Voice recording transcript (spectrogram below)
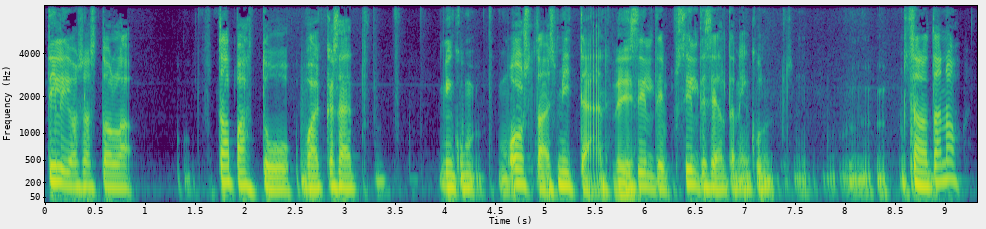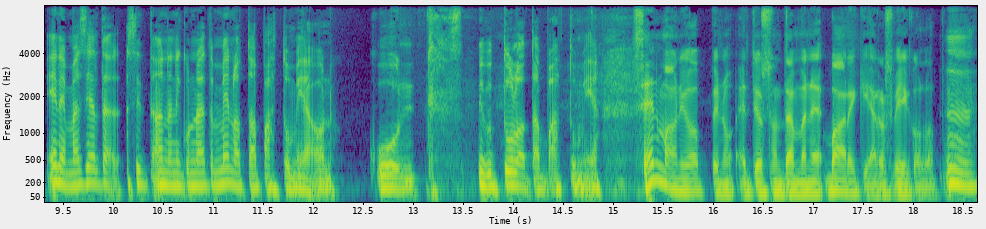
tiliosastolla tapahtuu, vaikka sä et niin kuin ostaisi mitään, niin, Niin. silti, silti sieltä niin kuin, sanotaan no enemmän sieltä sitten aina niin kuin näitä menotapahtumia on kuin, niin kuin tulotapahtumia. Sen mä oon jo oppinut, että jos on tämmöinen baarikierros viikonloppu, mm.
